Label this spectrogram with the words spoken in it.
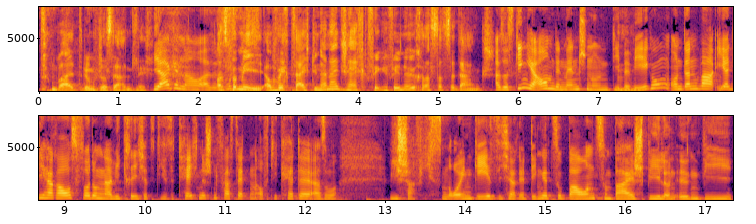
zum Weltraum schlussendlich. Ja, genau. Also, also für mich. Aber vielleicht sagst du, nein, nein, das ist eigentlich viel, viel näher, als du denkst. Also es ging ja auch um den Menschen und die mhm. Bewegung. Und dann war eher die Herausforderung, na, wie kriege ich jetzt diese technischen Facetten auf die Kette? Also wie schaffe ich es, 9G-sichere Dinge zu bauen zum Beispiel und irgendwie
